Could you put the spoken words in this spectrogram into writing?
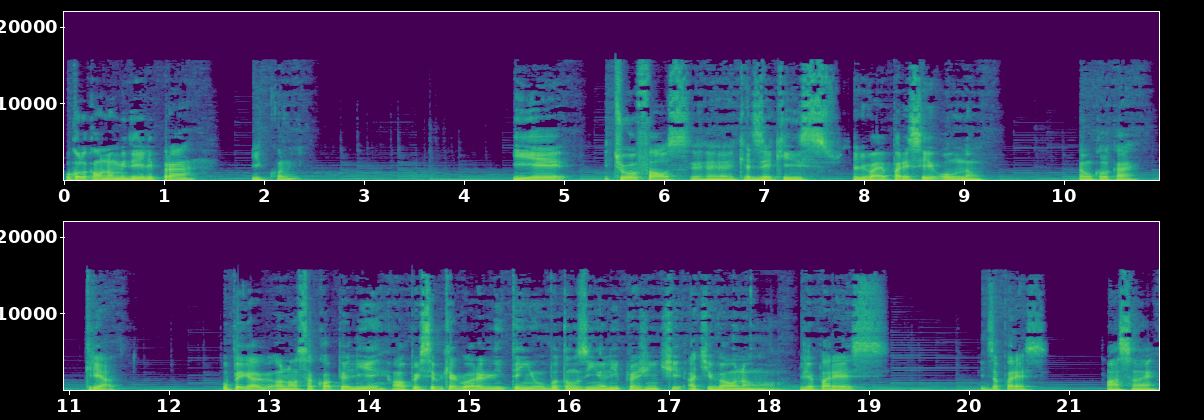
Vou colocar o nome dele para ícone. E true ou false. É, quer dizer que ele vai aparecer ou não. Então, vou colocar criado. Vou pegar a nossa cópia ali. Ó, perceba que agora ele tem o botãozinho ali pra gente ativar ou não. Ó. Ele aparece e desaparece. Massa, né?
